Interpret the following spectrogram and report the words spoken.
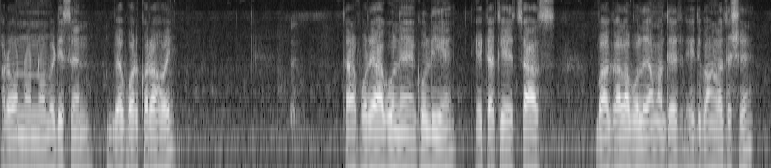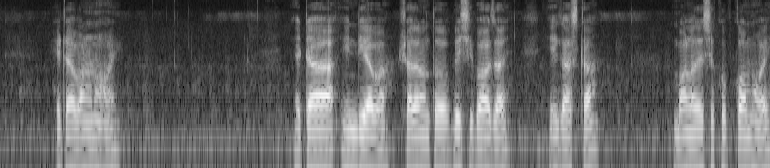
আর অন্য অন্য মেডিসিন ব্যবহার করা হয়। তারপরে আগুনে গলিয়ে এটাকে চাষ বা গালা বলে আমাদের এই বাংলাদেশে এটা বানানো হয়। এটা ইন্ডিয়া সাধারণত বেশি পাওয়া যায় এই গাছটা। বাংলাদেশে খুব কম হয়।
